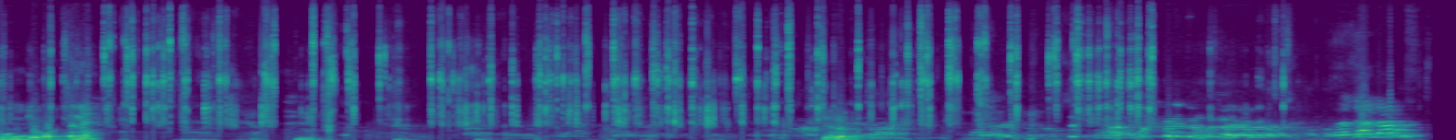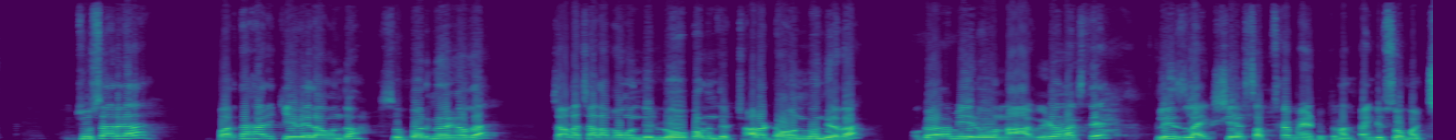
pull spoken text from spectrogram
వంగి పోతేనే చూసారు కదా భర్తహారి కేవ్ ఎలా ఉందో? సూపర్గా ఉంది కదా? చాలా చాలా బాగుంది. లోపల ఉంది చాలా డౌన్గా ఉంది కదా? ఒకవేళ మీరు నా వీడియో నచ్చితే ప్లీజ్ లైక్ షేర్ సబ్స్క్రైబ్ అయ్యి థ్యాంక్ యూ సో మచ్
